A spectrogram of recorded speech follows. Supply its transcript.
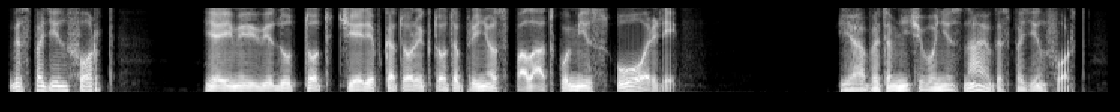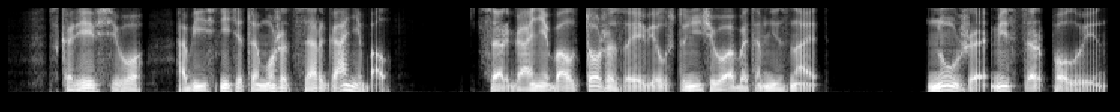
господин Форд?» «Я имею в виду тот череп, который кто-то принес в палатку мисс Уорри». «Я об этом ничего не знаю, господин Форд. Скорее всего, объяснить это может сэр Ганнибал». Сэр Ганнибал тоже заявил, что ничего об этом не знает. «Ну же, мистер Полуин,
